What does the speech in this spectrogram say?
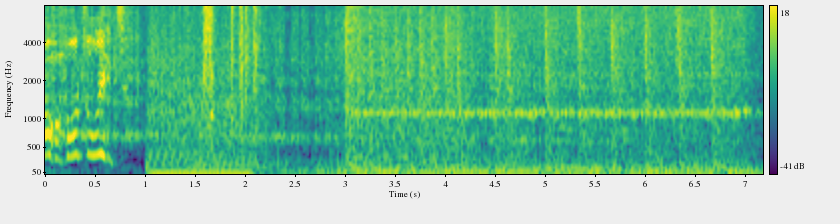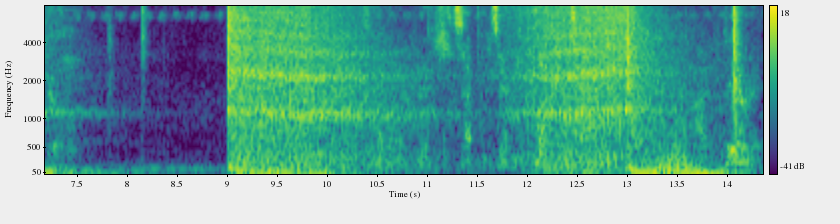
Control, hold delete! This happens every fucking time. God damn it.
